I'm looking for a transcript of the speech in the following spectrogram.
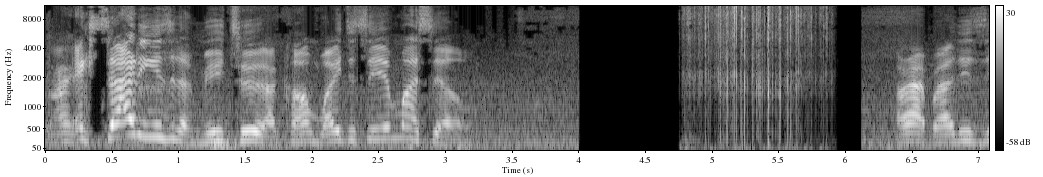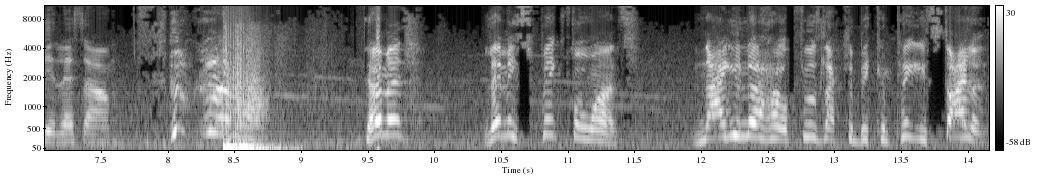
Exci- Exciting, isn't it? Me too. I can't wait to see it myself. Alright, bro, this is it. Let's um. Damn it! Let me speak for once. Now you know how it feels like to be completely silent.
